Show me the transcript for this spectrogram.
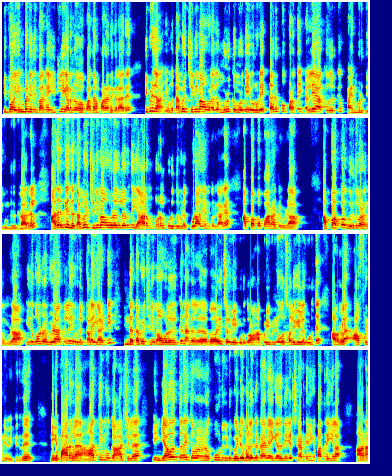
இப்போ இன்பநிதி பாருங்க இட்லி கடன் படம் படம் எடுக்கிறாரு. இப்படிதான் இவங்க தமிழ் சினிமா உலகம் முழுக்க முழுக்க இவருடைய கருப்பு பணத்தை வெள்ளையாக்குவதற்கு பயன்படுத்தி கொண்டிருக்கிறார்கள். அதற்கு இந்த தமிழ் சினிமா உலகிலிருந்து யாரும் குரல் கொடுத்து விடக் கூடாது என்பதற்காக அப்பப்ப பாராட்டு விழா. அப்பப்ப விருது வழங்கும் விழா. இது போன்ற விழாக்கள்ல இவர்கள் தலை காட்டி இந்த தமிழ் சினிமா உலகுக்கு நாங்கள் வரி சலுகை கொடுக்குறோம். அப்படி இப்படின்னு ஒரு சலுகையில கொடுத்து அவர்களை ஆஃப் பண்ணி வைக்கிறது. நீங்க பாருங்களேன் அதிமுக ஆட்சியில எங்கேயாவது திரைத்துறையினரை கூட்டுக்கிட்டு போயிட்டு வலுக்கட்டாயமே எங்கேயாவது நிகழ்ச்சி நடத்தி நீங்க பாத்துறீங்களா ஆனா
